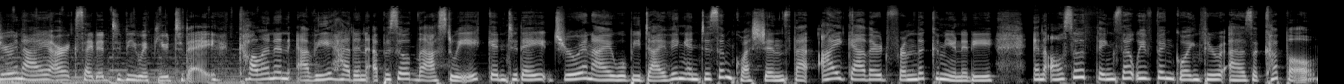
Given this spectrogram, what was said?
Drew and I are excited to be with you today. Colin and Abby had an episode last week, and today Drew and I will be diving into some questions that I gathered from the community and also things that we've been going through as a couple.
